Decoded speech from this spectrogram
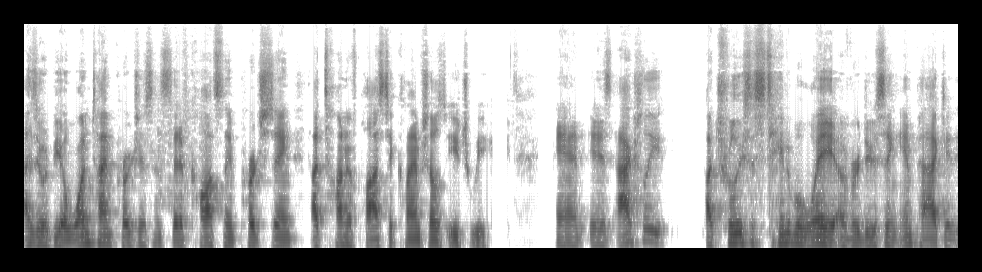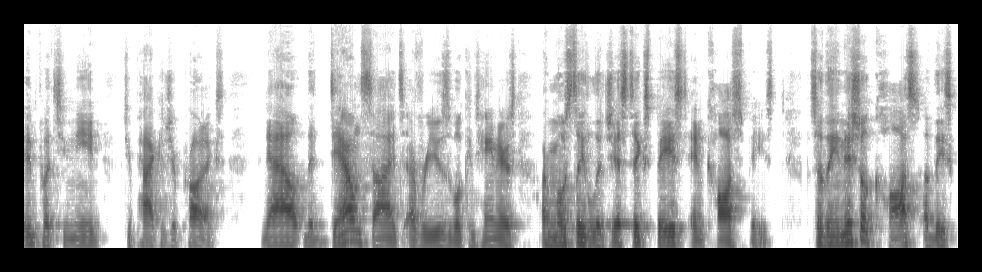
as it would be a one time purchase instead of constantly purchasing a ton of plastic clamshells each week. And it is actually a truly sustainable way of reducing impact and inputs you need to package your products. Now, the downsides of reusable containers are mostly logistics based and cost based. So, the initial cost of these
